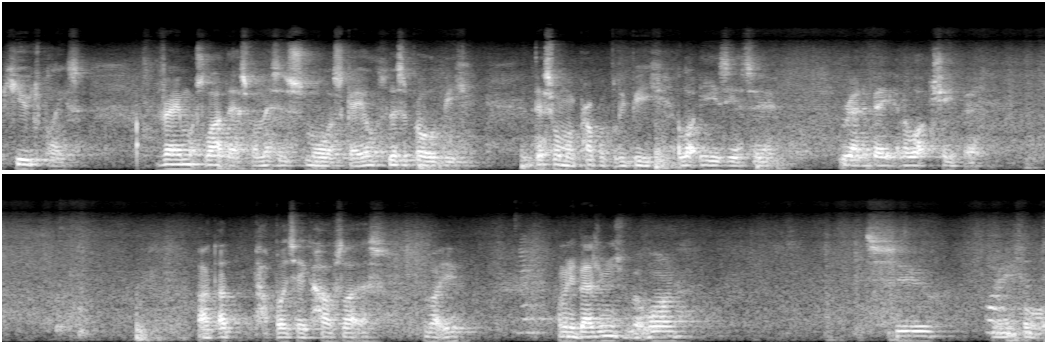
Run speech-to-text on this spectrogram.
huge place. Very much like this one. This is smaller scale, so this would probably be, this one would probably be a lot easier to renovate and a lot cheaper. I'd, I'd happily take a house like this. What about you? How many bedrooms? We've got one, two, three, four.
